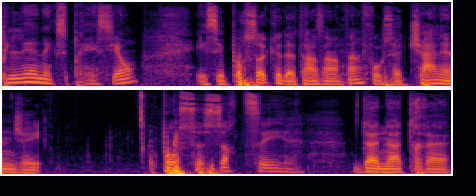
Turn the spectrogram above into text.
pleine expression. Et c'est pour ça que de temps en temps, il faut se challenger pour se sortir de notre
